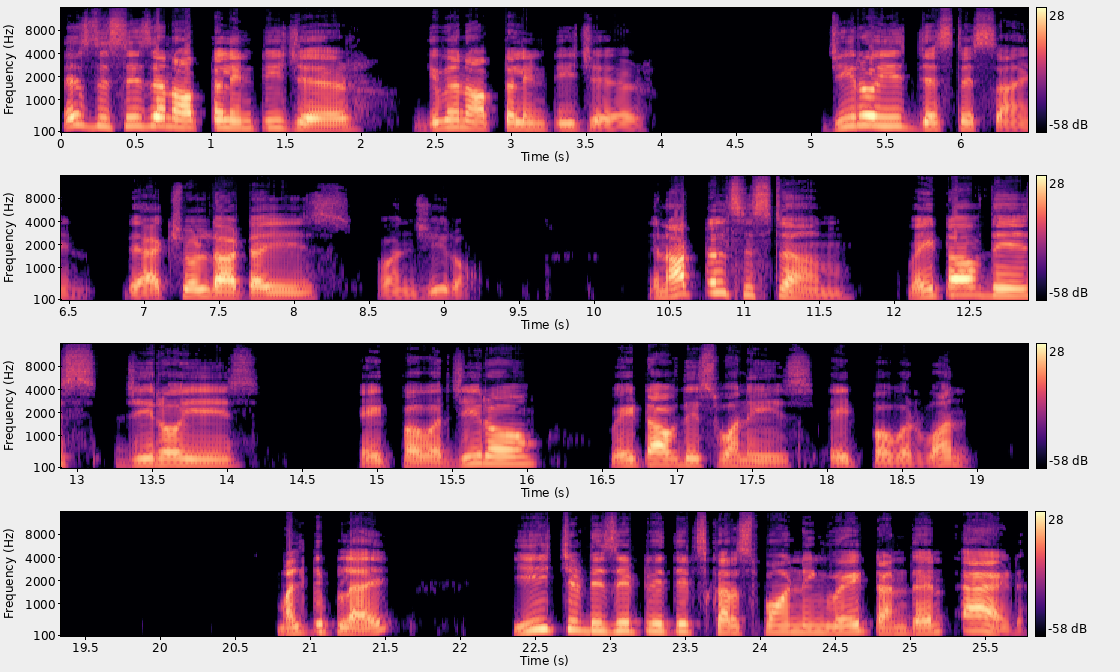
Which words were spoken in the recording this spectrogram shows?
Yes, this is an octal integer, given octal integer, 0 is just a sign, the actual data is 1 0. In octal system, weight of this 0 is 8 power 0, weight of this one is 8 power 1. Multiply each digit with its corresponding weight and then add.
